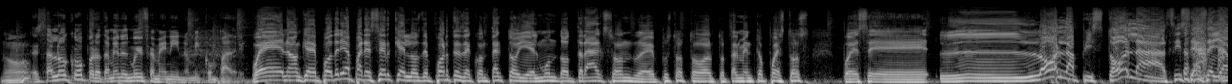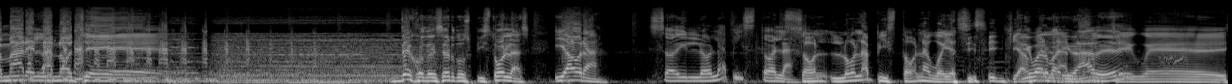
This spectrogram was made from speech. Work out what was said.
¿No? Está loco, pero también es muy femenino, mi compadre. Bueno, aunque podría parecer que los deportes de contacto y el mundo drag son eh, pues, to- to- totalmente opuestos, pues eh, Lola Pistola, así se hace llamar en la noche. Dejo de ser dos pistolas. Y ahora, soy Lola Pistola. Sol- Lola Pistola, güey, así se llama. la barbaridad, noche, ¿eh? güey.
